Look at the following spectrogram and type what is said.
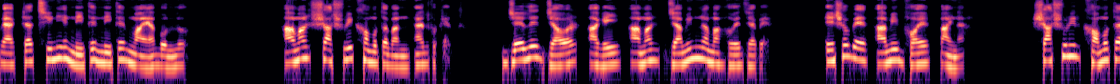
ব্যাগটা ছিনিয়ে নিতে নিতে মায়া বলল, আমার শাশুড়ি ক্ষমতাবান অ্যাডভোকেট। জেলে যাওয়ার আগেই আমার জামিননামা হয়ে যাবে। এসবে আমি ভয় পাই না। শাশুড়ির ক্ষমতা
